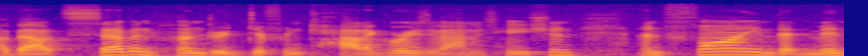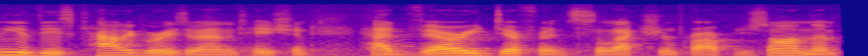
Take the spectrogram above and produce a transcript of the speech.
about 700 different categories of annotation and find that many of these categories of annotation had very different selection properties on them.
